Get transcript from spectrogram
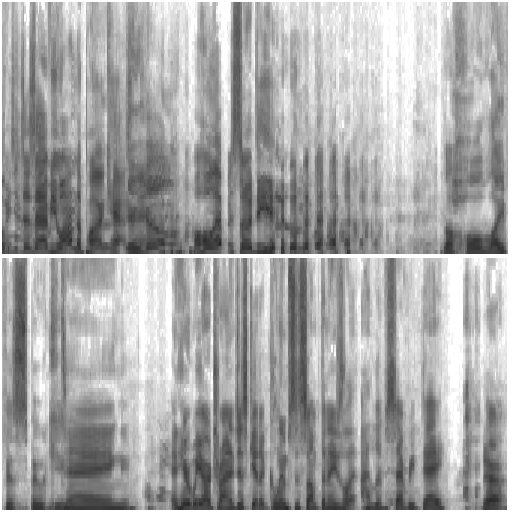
Oh, we should just have you on the podcast. there you now. go. A whole episode to you. The whole life is spooky. Dang. And here we are trying to just get a glimpse of something. And he's like, I live this every day. Yeah.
